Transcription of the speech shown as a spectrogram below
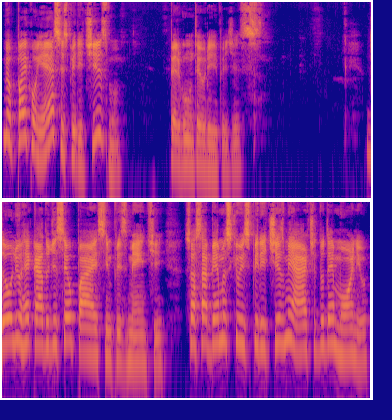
meu pai conhece o espiritismo? Pergunta Eurípides. Dou-lhe o recado de seu pai, simplesmente. Só sabemos que o espiritismo é arte do demônio.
